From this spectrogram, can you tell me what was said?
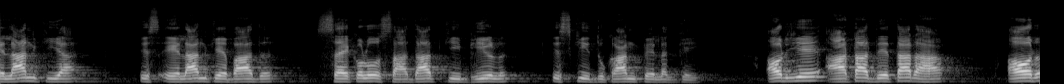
ऐलान किया, इस ऐलान के बाद सैकड़ों सादात की भीड़ इसकी दुकान पे लग गई और ये आटा देता रहा और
